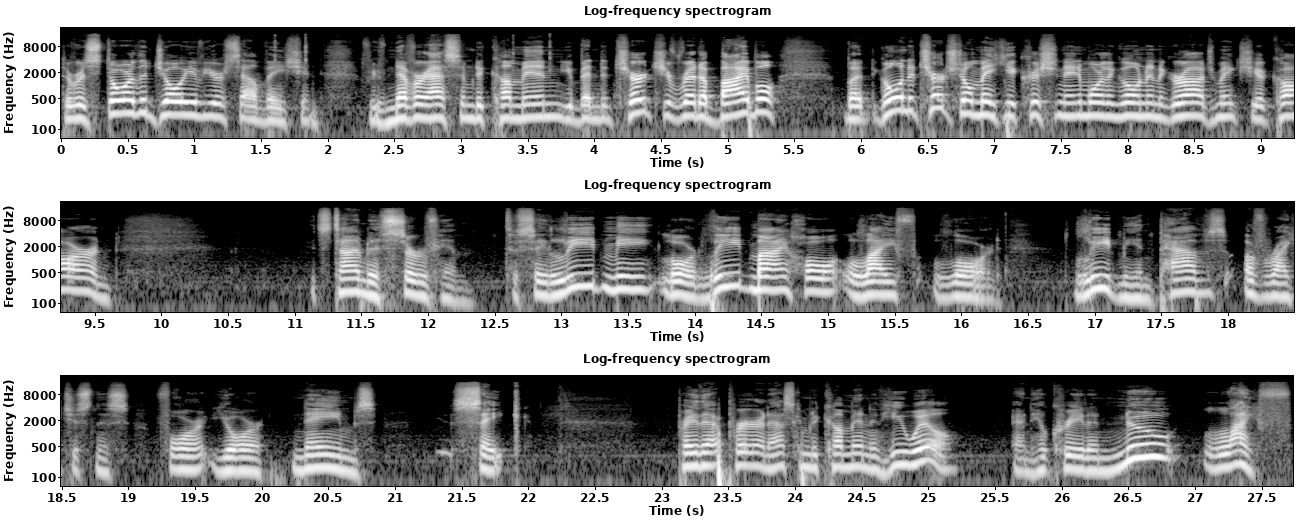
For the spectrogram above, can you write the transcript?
to restore the joy of your salvation. If you've never asked him to come in, you've been to church, you've read a Bible, but going to church don't make you a Christian any more than going in a garage makes you a car. And it's time to serve him, to say, Lead me, Lord, lead my whole life, Lord. Lead me in paths of righteousness for your name's sake. Pray that prayer and ask Him to come in, and He will. And He'll create a new life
